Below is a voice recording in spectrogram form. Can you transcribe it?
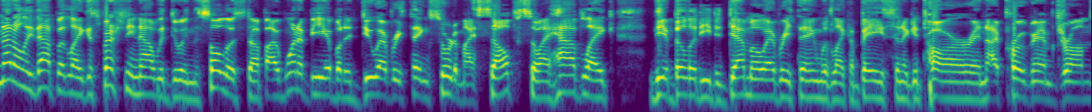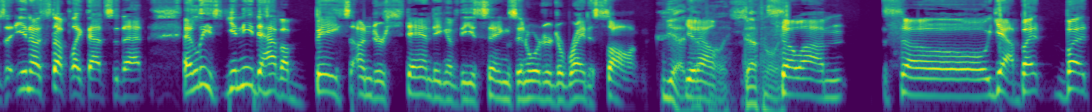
not only that but like especially now with doing the solo stuff i want to be able to do everything sort of myself. So i have like the ability to demo everything with like a bass and a guitar and i program drums you know stuff like that so that at least you need to have a base understanding of these things in order to write a song Yeah, You know, definitely, definitely. so um so yeah but but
